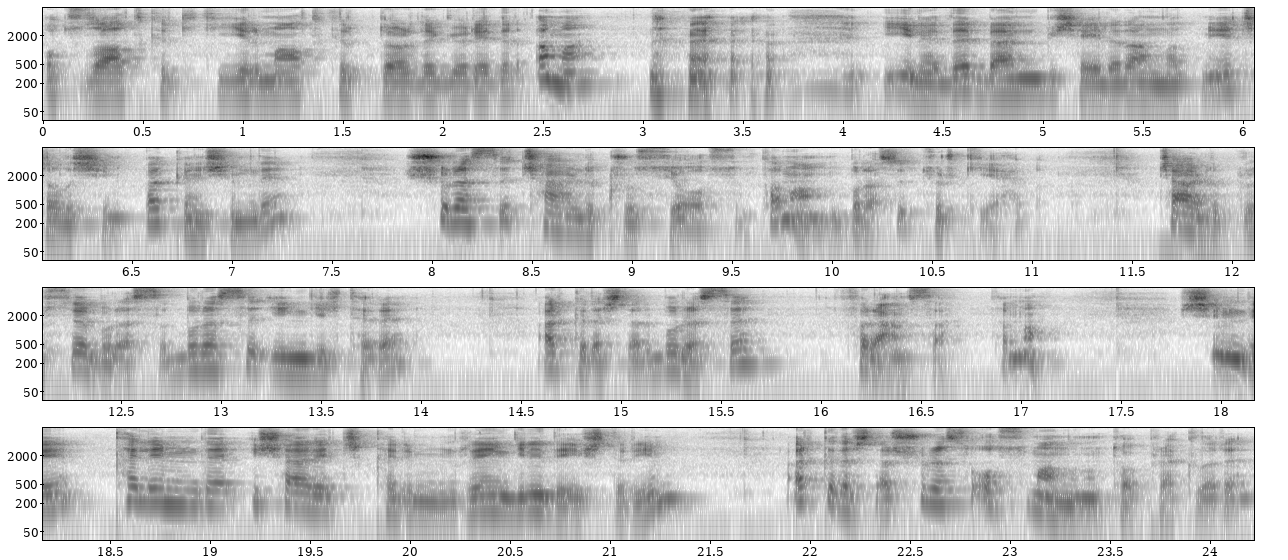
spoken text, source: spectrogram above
36 42 26 44'e göredir ama yine de ben bir şeyleri anlatmaya çalışayım. Bakın şimdi şurası Çarlık Rusya olsun. Tamam mı? Burası Türkiye. Çarlık Rusya burası. Burası İngiltere. Arkadaşlar burası Fransa. Tamam. Şimdi kalemde işaretçi kalemin rengini değiştireyim. Arkadaşlar şurası Osmanlı'nın toprakları.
